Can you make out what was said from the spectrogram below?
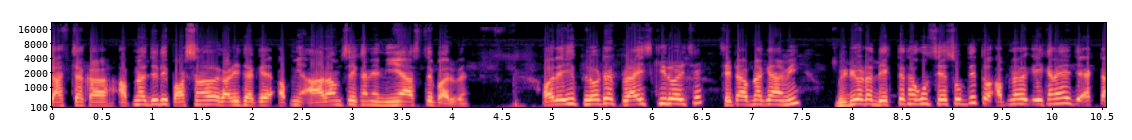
চার চাকা, আপনার যদি পার্সোনাল গাড়ি থাকে, আপনি আরামসে এখানে নিয়ে আসতে পারবেন। আর এই প্লটের প্রাইস কি রয়েছে, সেটা আপনাকে আমি ভিডিওটা দেখতে থাকুন শেষ অবধি। তো আপনার এখানে যে একটা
